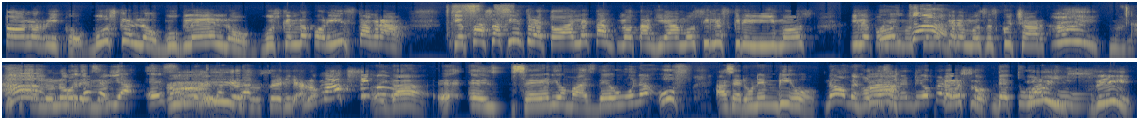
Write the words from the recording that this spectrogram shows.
todo lo rico. Búsquenlo, googleenlo, búsquenlo por Instagram. ¿Qué pasa si entre todas le tag- lo tagueamos y le escribimos y le ponemos Oiga. que lo queremos escuchar? ¡Ay, marica, lo Oiga, logremos! sería eso. ¡Ay, eso sería lo máximo! Oiga, eh, en serio, más de una, uf, hacer un en vivo. No, mejor Ah, un en vivo, pero eso. de a ¡Uy, tú. sí!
